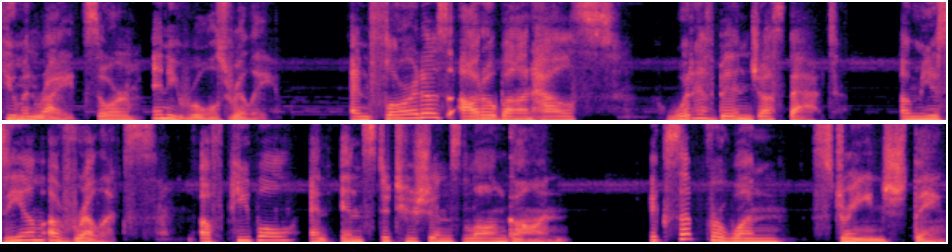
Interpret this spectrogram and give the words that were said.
human rights or any rules, really. And Florida's Audubon House would have been just that a museum of relics, of people and institutions long gone, except for one strange thing.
